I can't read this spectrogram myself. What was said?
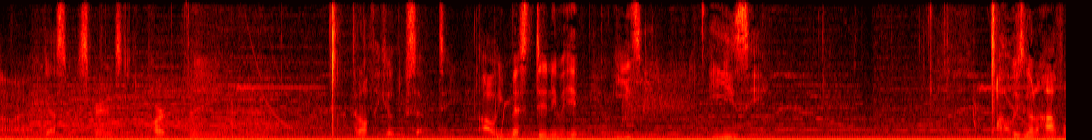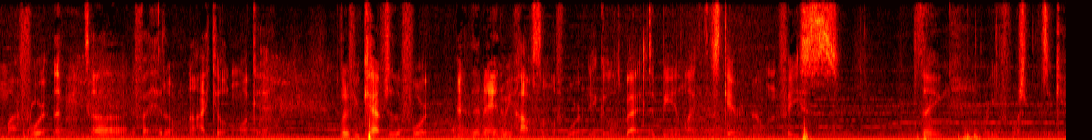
Alright, got some experience getting part thing. I don't think he'll do 17. Oh, he missed. Didn't even hit me. Easy. Easy. Oh, he's gonna hop on my fort. That means, uh, if I hit him, no, I killed him. Okay. But if you capture the fort and then the enemy hops on the fort, it goes back to being like the scary mountain face thing. Reinforcements again.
